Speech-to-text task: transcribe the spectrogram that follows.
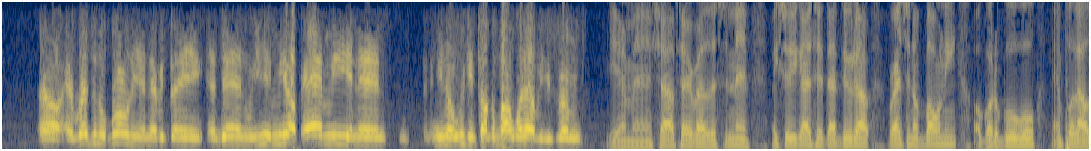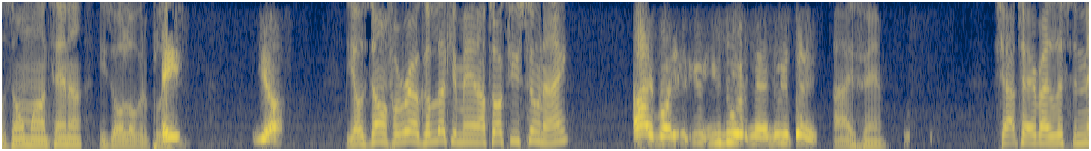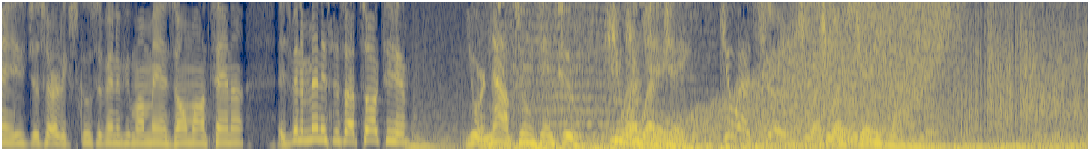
uh, at Reginald Boney and everything, and then when you hit me up, add me, and then you know we can talk about whatever. You feel me? Yeah, man. Shout out to everybody listening. Make sure you guys hit that dude up, Reginald Boney, or go to Google and pull out Zone Montana. He's all over the place. Hey. Yeah. Yo, Zone, for real, good looking, man. I'll talk to you soon, alright? All right, bro. You, you you do it, man. Do your thing. Alright, fam. Shout out to everybody listening. You just heard exclusive interview, my man Zone Montana. It's been a minute since I talked to him. You are now tuned into QSJ. QSJ. QSJ. QSJ.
